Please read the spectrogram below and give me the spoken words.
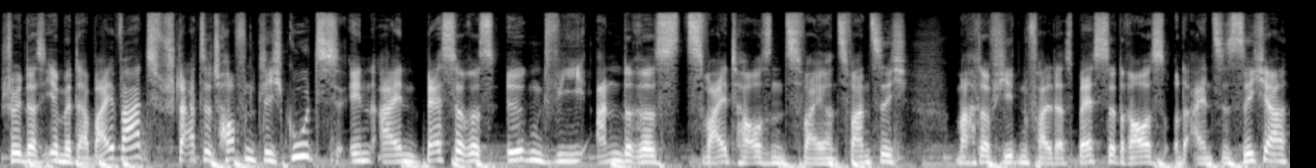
Schön, dass ihr mit dabei wart. Startet hoffentlich gut in ein besseres, irgendwie anderes 2022. Macht auf jeden Fall das Beste draus und eins ist sicher,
